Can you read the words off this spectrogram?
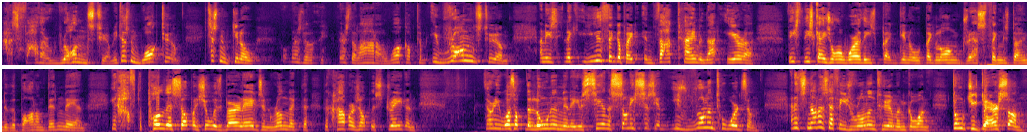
and his father runs to him. He doesn't walk to him. He doesn't, you know, there's the, there's the lad, I'll walk up to him. He runs to him. And he's like, you think about in that time, in that era, these, these guys all wore these big, you know, big long dress things down to the bottom, didn't they? And he'd have to pull this up and show his bare legs and run like the, the clappers up the street. And there he was up the loaning and he was seeing the son. Just, he's running towards him. And it's not as if he's running to him and going, Don't you dare, son.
